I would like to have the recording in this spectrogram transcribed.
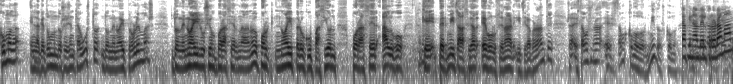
cómoda, en la que todo el mundo se siente a gusto, donde no hay problemas, donde no hay ilusión por hacer nada nuevo, porque no hay preocupación por hacer algo que permita a la ciudad evolucionar y tirar para adelante. O sea, estamos, estamos como dormidos. Como... Al final del programa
